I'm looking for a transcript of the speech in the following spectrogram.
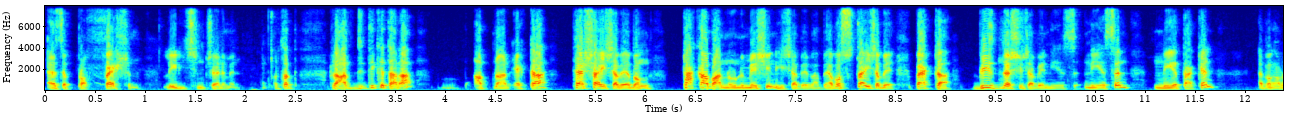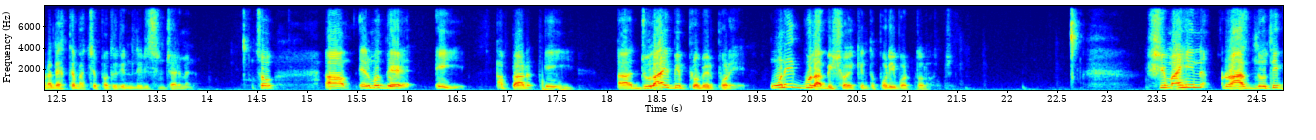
as a profession ladies and gentleman অর্থাৎ রাজনীতিকে তারা আপনার একটা পেশা হিসাবে এবং টাকা বানানোর মেশিন হিসাবে বা ব্যবস্থা হিসাবে বা একটা বিজনেস হিসাবে নিয়েছেন, নিয়ে থাকেন এবং আমরা দেখতে পাচ্ছি প্রতিদিন লেডিস এন্ড জেন্টলম্যান সো এর মধ্যে এই আপনার এই জুলাই বিপ্লবের পরে অনেকগুলা বিষয় কিন্তু পরিবর্তন হচ্ছে। সীমাহীন রাজনৈতিক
